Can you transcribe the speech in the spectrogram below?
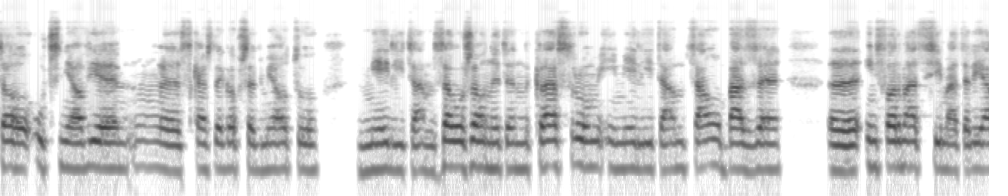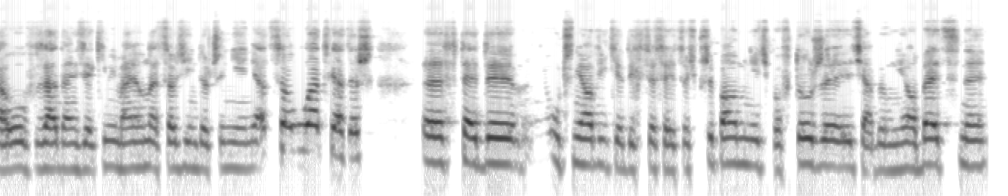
to uczniowie mm, z każdego przedmiotu mieli tam założony ten classroom i mieli tam całą bazę e, informacji, materiałów, zadań, z jakimi mają na co dzień do czynienia, co ułatwia też e, wtedy uczniowi, kiedy chce sobie coś przypomnieć, powtórzyć, a był nieobecny.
